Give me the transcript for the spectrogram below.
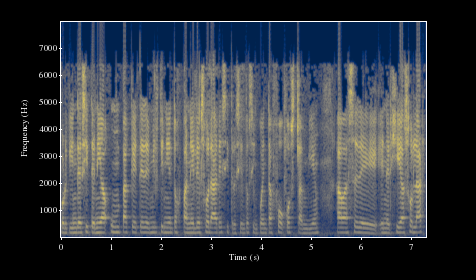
porque Indesi tenía un paquete de 1.500 paneles solares y 350 focos también a base de energía solar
